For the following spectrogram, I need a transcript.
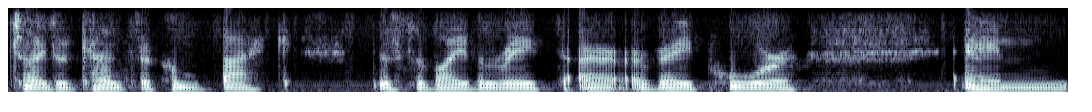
childhood cancer comes back, the survival rates are, are very poor. Um,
